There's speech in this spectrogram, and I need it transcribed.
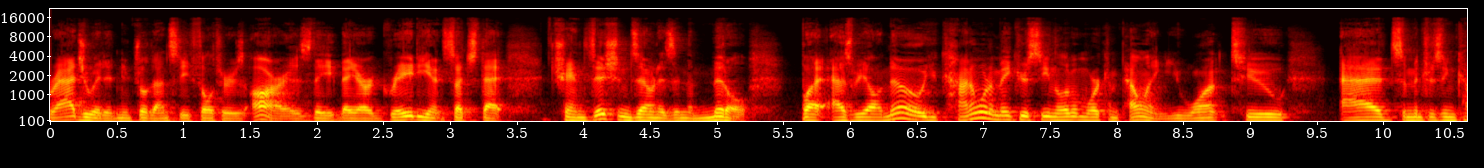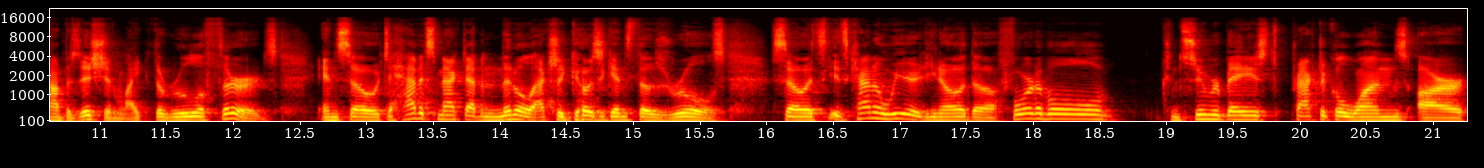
graduated neutral density filters are is they they are gradient such that transition zone is in the middle but as we all know you kind of want to make your scene a little more compelling you want to add some interesting composition like the rule of thirds. And so to have it smack dab in the middle actually goes against those rules. So it's it's kind of weird, you know, the affordable consumer based practical ones are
